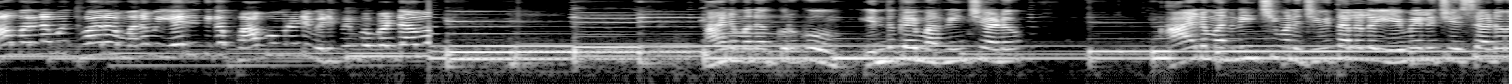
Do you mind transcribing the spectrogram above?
ఆ మరణము ద్వారా మనం ఏ రీతిగా పాపం నుండి విడిపింపబడ్డామో. ఆయన మన కొరకు ఎందుకై మరణించాడో? ఆయన మరణించి మన జీవితాలలో ఏ మేలు చేశాడో?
